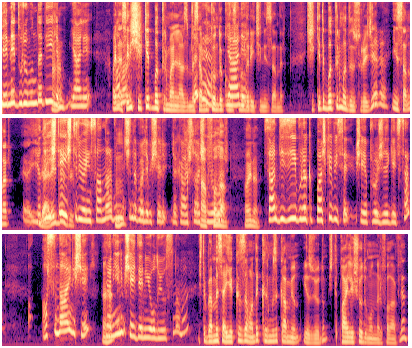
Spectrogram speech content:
deme durumunda değilim. Yani Aynen Ama- senin şirket batırman lazım mesela Tabii, bu konuda yani. konuşmaları için insanların. Şirketi batırmadığın sürece Tabii. insanlar e, ya da iş ediyor diyor. değiştiriyor insanlar. Bunun Hı. için de böyle bir şeyle Ha, karşılaşmıyorlar. falan. Aynen. Sen diziyi bırakıp başka bir şeye projeye geçsen aslında aynı şey. Aha. Yani yeni bir şey deniyor oluyorsun ama İşte ben mesela yakın zamanda kırmızı kamyon yazıyordum. İşte paylaşıyordum onları falan filan.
